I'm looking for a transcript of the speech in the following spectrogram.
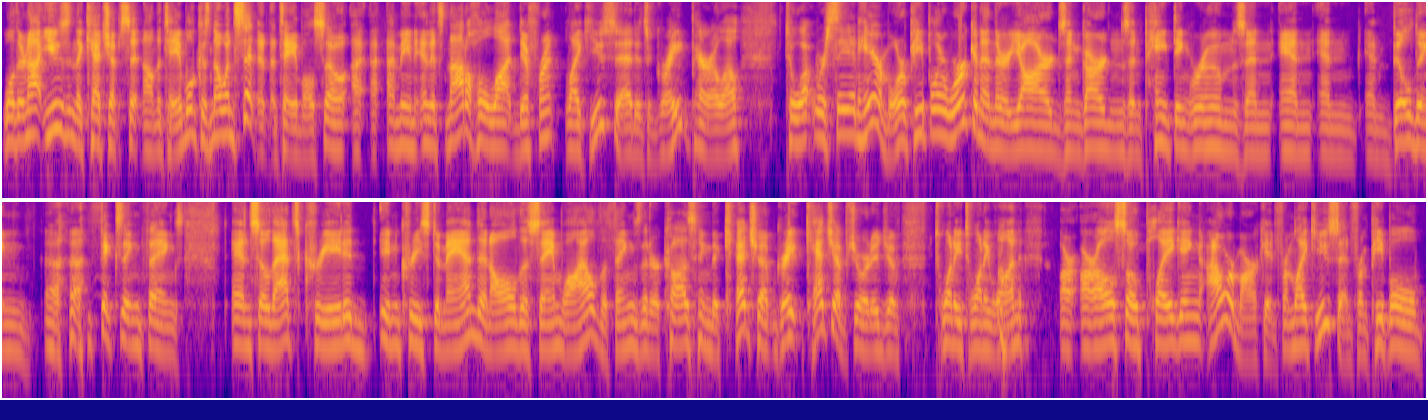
well they're not using the ketchup sitting on the table because no one's sitting at the table. So I, I mean and it's not a whole lot different. Like you said it's a great parallel to what we're seeing here. More people are working in their yards and gardens and painting rooms and and and and building, uh, fixing things, and so that's created increased demand. And all the same while, the things that are causing the ketchup, great ketchup shortage of 2021, are are also plaguing our market. From like you said, from people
